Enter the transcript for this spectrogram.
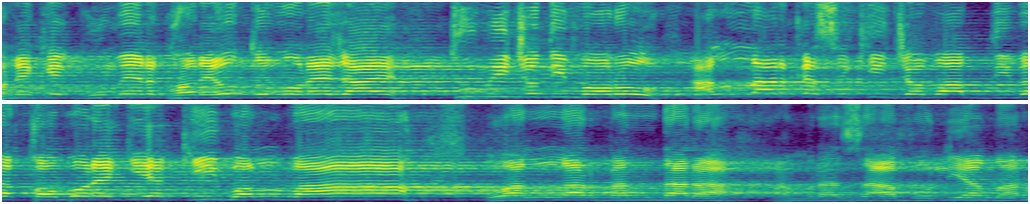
অনেকে ঘুমের ঘরেও তো মরে যায়। তুমি যদি মরো, আল্লাহর কাছে কি জবাব দিবা, কবরে গিয়া কি বলবা? ও আল্লাহর বান্দারা, আমরা যা বলি আমার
